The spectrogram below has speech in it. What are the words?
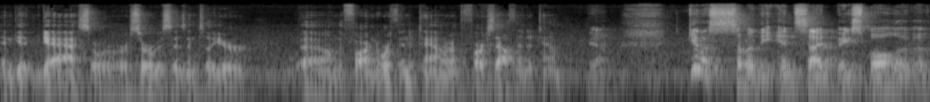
and get gas or, or services until you're uh, on the far north end of town or the far south end of town. Yeah. Give us some of the inside baseball of, of,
